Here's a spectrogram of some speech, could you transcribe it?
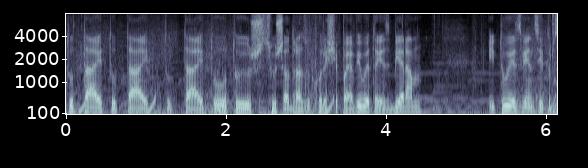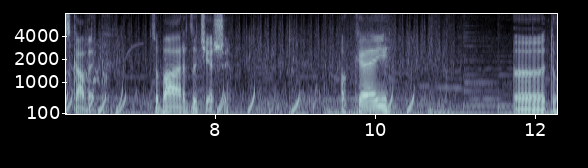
Tutaj, tutaj, tutaj, tu, tu już słyszę od razu kury się pojawiły, to je zbieram. I tu jest więcej truskawek, co bardzo cieszy. Okej. Eee, tu.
